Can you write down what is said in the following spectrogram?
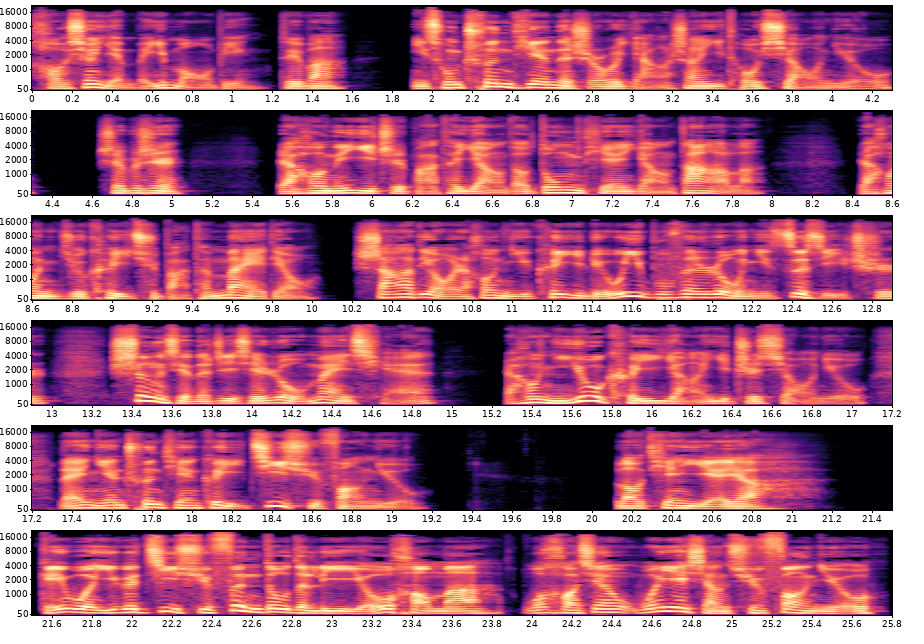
好像也没毛病，对吧？你从春天的时候养上一头小牛，是不是？然后呢，一直把它养到冬天养大了，然后你就可以去把它卖掉、杀掉，然后你可以留一部分肉你自己吃，剩下的这些肉卖钱。然后你又可以养一只小牛，来年春天可以继续放牛。老天爷呀，给我一个继续奋斗的理由好吗？我好像我也想去放牛。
